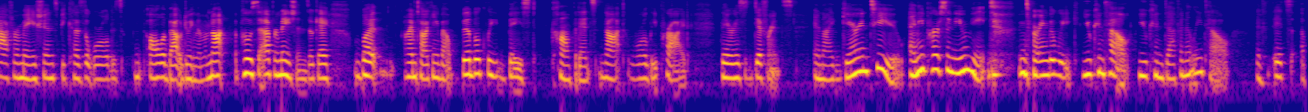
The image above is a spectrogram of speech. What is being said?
affirmations because the world is all about doing them. I'm not opposed to affirmations, okay? But I'm talking about biblically based confidence, not worldly pride. There is a difference. And I guarantee you, any person you meet during the week, you can tell, you can definitely tell if it's a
